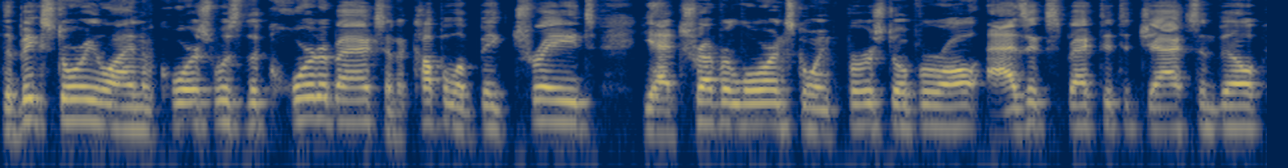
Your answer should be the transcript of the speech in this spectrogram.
The big storyline, of course, was the quarterbacks and a couple of big trades. You had Trevor Lawrence going first overall, as expected, to Jacksonville.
